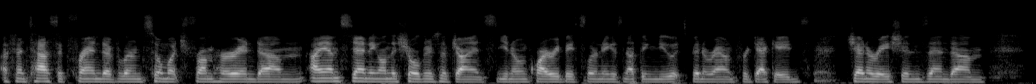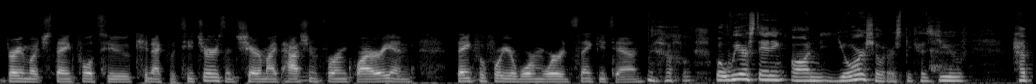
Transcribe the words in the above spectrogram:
a fantastic friend. I've learned so much from her, and um, I am standing on the shoulders of giants. You know, inquiry based learning is nothing new, it's been around for decades, generations, and um, very much thankful to connect with teachers and share my passion for inquiry and thankful for your warm words. Thank you, Tan. well, we are standing on your shoulders because you've have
